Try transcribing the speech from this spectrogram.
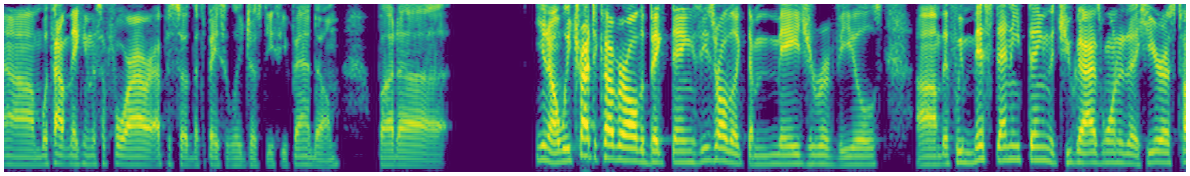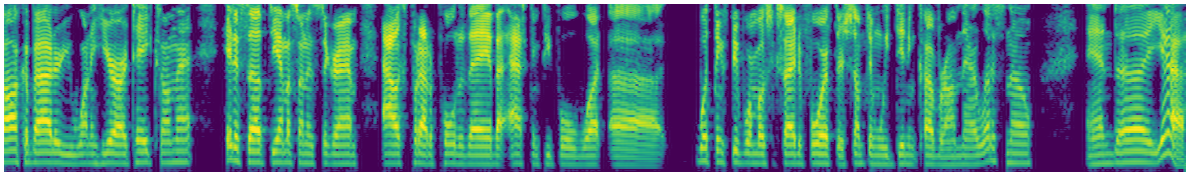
um, without making this a four hour episode that's basically just DC FanDome. But uh, you know, we tried to cover all the big things. These are all like the major reveals. Um, if we missed anything that you guys wanted to hear us talk about, or you want to hear our takes on that, hit us up, DM us on Instagram. Alex put out a poll today about asking people what uh what things people were most excited for. If there's something we didn't cover on there, let us know. And uh yeah.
